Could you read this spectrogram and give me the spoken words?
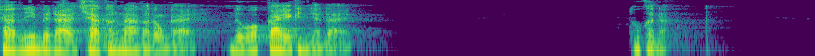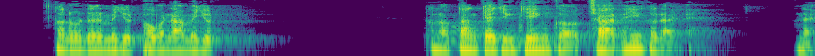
ชาตินี้ไม่ได้ ชาติข้างหน้าก็ต้องได้ หรือว่าใกล้ขึ้นจะได้ ทุกขณะถ้าเราเดินไม่หยุดภาวนาไม่หยุด ถ้าเราตั้งใจจริง ๆ ก็ชาตินี้ก็ได้นะ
